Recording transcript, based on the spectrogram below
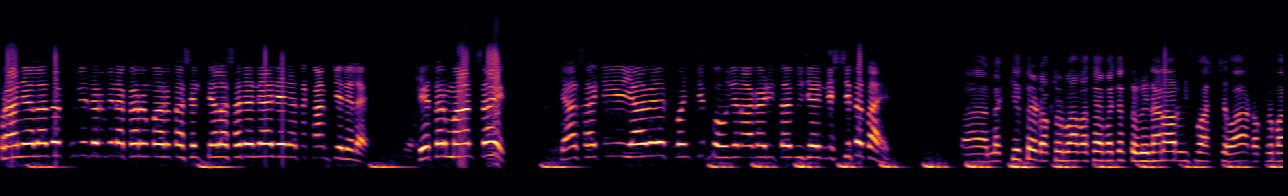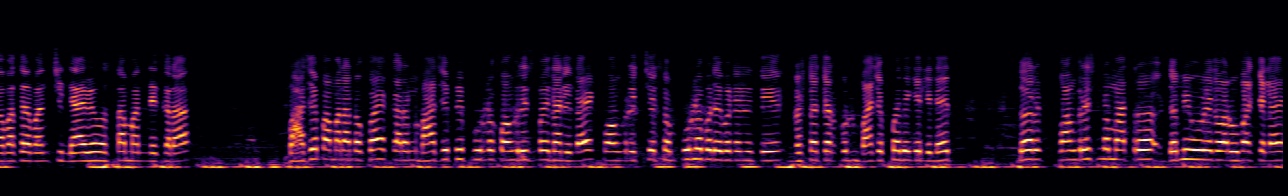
प्राण्याला जर कुणी जर विनाकारण मारत असेल त्याला सदैव न्याय देण्याचं काम केलेलं आहे. हे तर माणसं आहेत. त्यासाठी यावेळेस वंचित बहुजन आघाडीचा विजय निश्चितच आहे. नक्कीच तर डॉक्टर बाबासाहेबांच्या संविधानावर विश्वास ठेवा. डॉक्टर बाबासाहेबांची न्यायव्यवस्था मान्य करा. भाजप आम्हाला नको आहे कारण भाजप हे पूर्ण काँग्रेसमध्ये झालेलं आहे. काँग्रेसचे संपूर्ण बडे बडे नेते भ्रष्टाचार करून भाजपमध्ये गेलेले आहेत. तर काँग्रेसनं मात्र डमी उमेदवार उभा केलाय.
